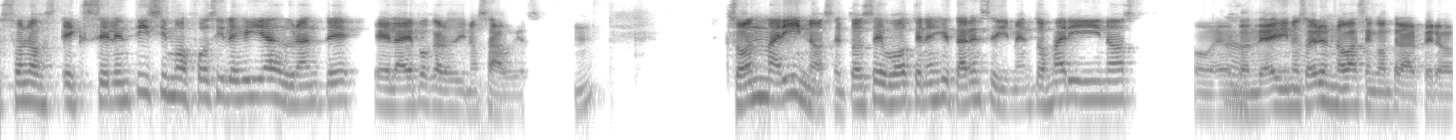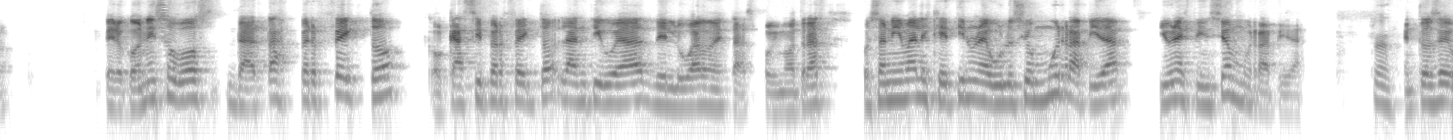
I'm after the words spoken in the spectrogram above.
son los excelentísimos fósiles guías durante eh, la época de los dinosaurios. Son marinos, entonces vos tenés que estar en sedimentos marinos, ah. donde hay dinosaurios no vas a encontrar, pero pero con eso vos datás perfecto, o casi perfecto, la antigüedad del lugar donde estás. Porque encontrás pues, animales que tienen una evolución muy rápida y una extinción muy rápida. Entonces,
